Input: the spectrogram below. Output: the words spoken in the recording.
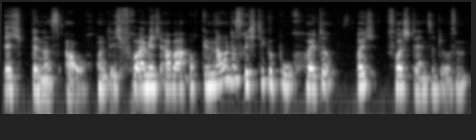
Ich bin es auch und ich freue mich aber auch genau das richtige Buch heute euch vorstellen zu dürfen.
